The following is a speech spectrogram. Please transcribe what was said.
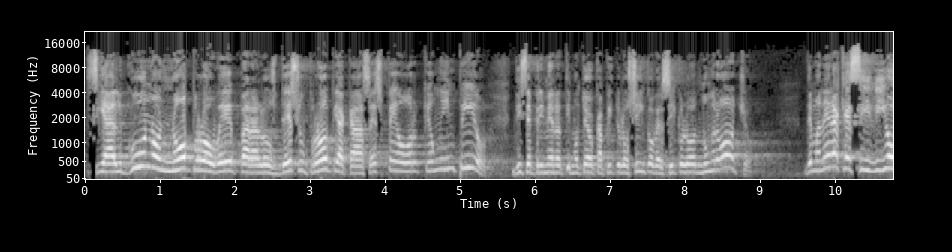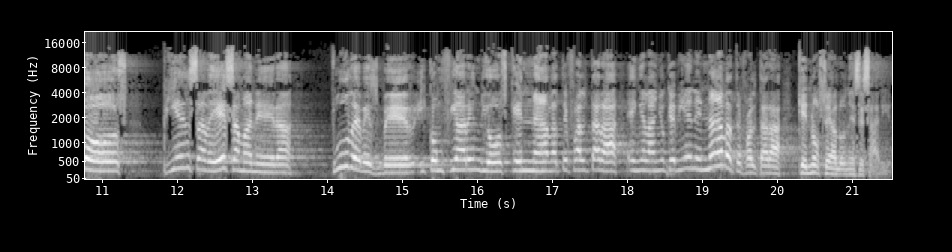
si alguno no provee para los de su propia casa, es peor que un impío. Dice 1 Timoteo capítulo 5, versículo número 8. De manera que si Dios piensa de esa manera, tú debes ver y confiar en Dios que nada te faltará en el año que viene, nada te faltará que no sea lo necesario.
